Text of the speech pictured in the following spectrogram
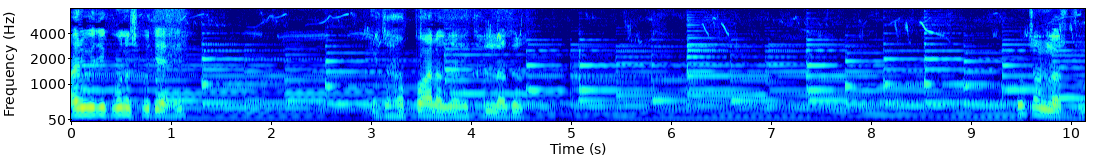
आयुर्वेदिक वनस्पती आहे. इथं हा पाला जो आहे खाल्ला तर. खूप चांगला असतो.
